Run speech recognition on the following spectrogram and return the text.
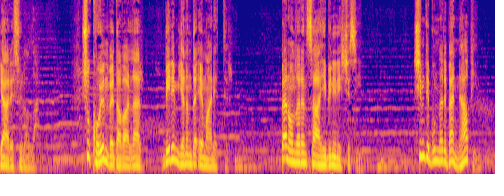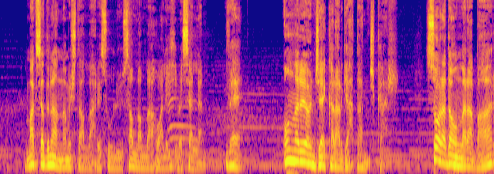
Ya Resulallah, şu koyun ve davarlar benim yanımda emanettir. Ben onların sahibinin işçisiyim. Şimdi bunları ben ne yapayım? maksadını anlamıştı Allah Resulü sallallahu aleyhi ve sellem. Ve onları önce karargahtan çıkar. Sonra da onlara bağır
